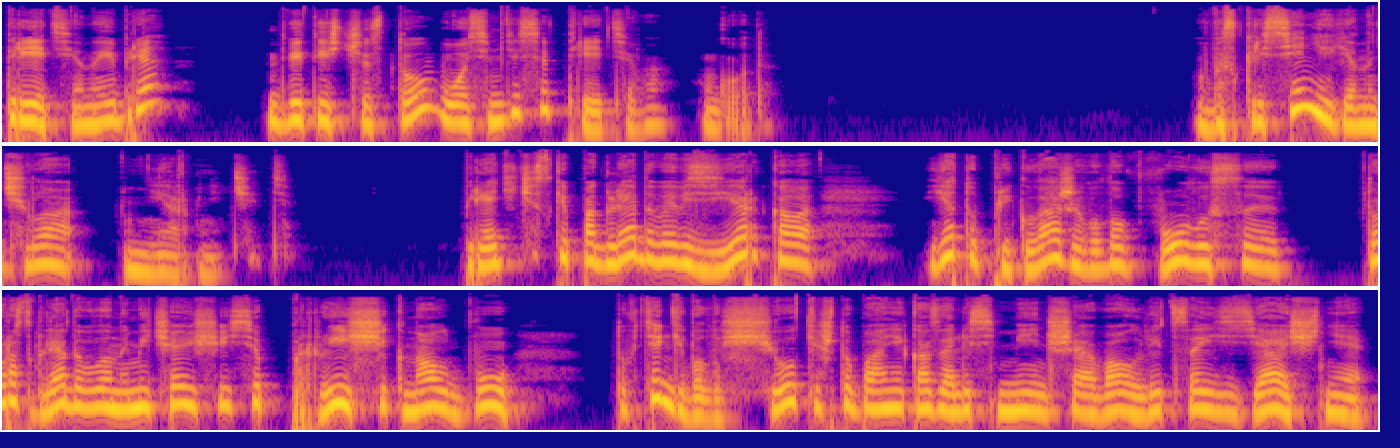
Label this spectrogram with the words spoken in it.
3 ноября 2183 года. В воскресенье я начала нервничать. Периодически поглядывая в зеркало, я то приглаживала волосы, то разглядывала намечающийся прыщик на лбу, то втягивала щеки, чтобы они казались меньше, а вал лица изящнее.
